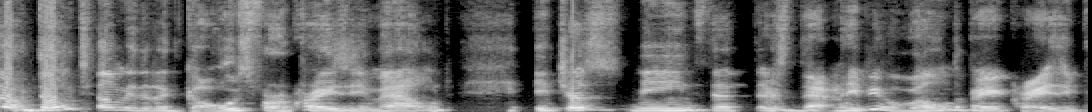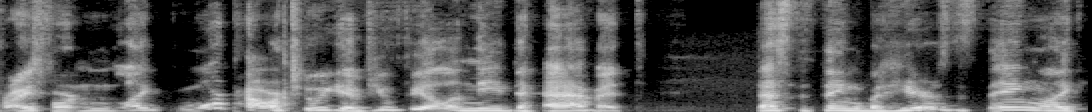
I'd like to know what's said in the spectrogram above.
don't, don't, tell me that it goes for a crazy amount. It just means that there's that many people willing to pay a crazy price for it. And like more power to you if you feel a need to have it. That's the thing. But here's the thing: like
